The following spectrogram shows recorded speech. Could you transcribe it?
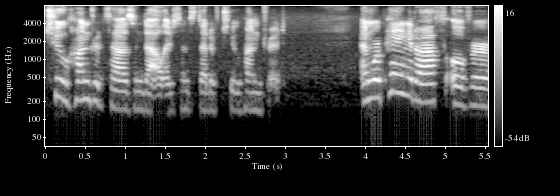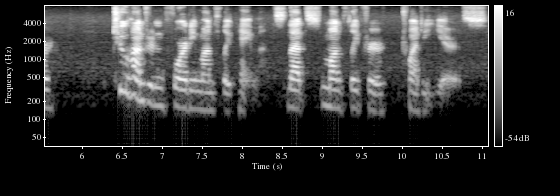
$200,000 instead of 200. And we're paying it off over 240 monthly payments. That's monthly for 20 years.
